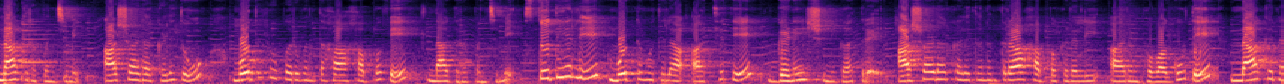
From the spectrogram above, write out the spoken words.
ನಾಗರ ಪಂಚಮಿ. ಆಷಾಢ ಕಳೆದು ಮೊದಲು ಬರುವಂತಹ ಹಬ್ಬವೇ ನಾಗರ ಪಂಚಮಿ. ಸ್ತುತಿಯಲ್ಲಿ ಮೊಟ್ಟ ಮೊದಲ ಆದ್ಯತೆ ಗಣೇಶನಿಗಾದ್ರೆ ಆಷಾಢ ಕಳೆದ ನಂತರ ಹಬ್ಬಗಳಲ್ಲಿ ಆರಂಭವಾಗುವುದೇ ನಾಗನ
